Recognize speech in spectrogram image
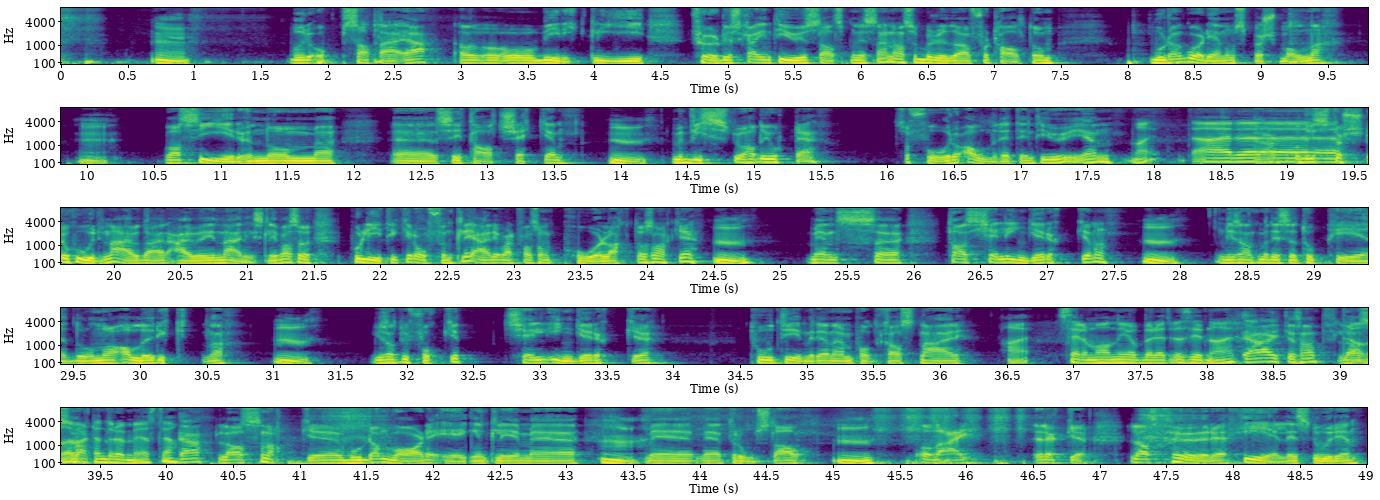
Hvor oppsatt er Ja, og, og, virkelig gi Før du skal intervjue statsministeren, så burde du ha fortalt om hvordan går det gjennom spørsmålene. Hva sier hun om eh, sitatsjekken? Men hvis du hadde gjort det, så får du aldri et intervju igjen. Nei, det er Ja, og de eh, største horene er jo der, er jo i næringslivet. altså Politikere offentlig er i hvert fall sånn pålagt å snakke. Mens eh, ta Kjell Inge Røkke, da. mm. med disse torpedoene og alle ryktene. Sant, du får ikke Kjell Inge Røkke to timer i den podkasten her. Nei, selv om han jobber rett ved siden her. Ja, ikke sant? Det La oss hadde vært en drømmegjest, ja. ja, la oss snakke Hvordan var det egentlig med, med, med Tromsdal? Og deg, Røkke. La oss høre hele historien.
